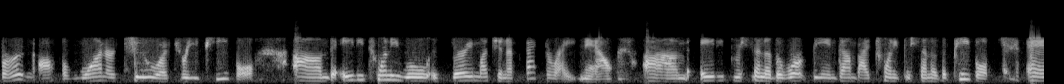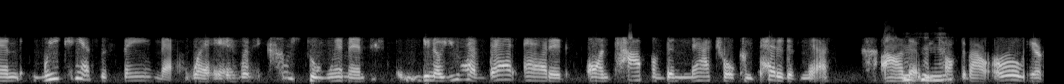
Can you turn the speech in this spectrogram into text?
burden off of one or two or three people. Um, the 80-20 rule is very much in effect right now. Um, 80% of the work being done by 20% of the people. And we can't sustain that way. And when it comes to women, you know, you have that added on top of the natural competitiveness uh, that mm-hmm. we talked about earlier,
